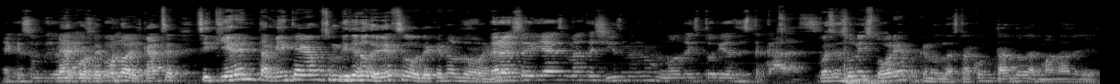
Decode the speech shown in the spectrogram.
Hay que hacer un video Me acordé por lo del cáncer. Si quieren también que hagamos un video de eso, déjenoslo. en- Pero eso ya es más de chisme, ¿no? No de historias destacadas. Pues es una historia porque nos la está contando la hermana de,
